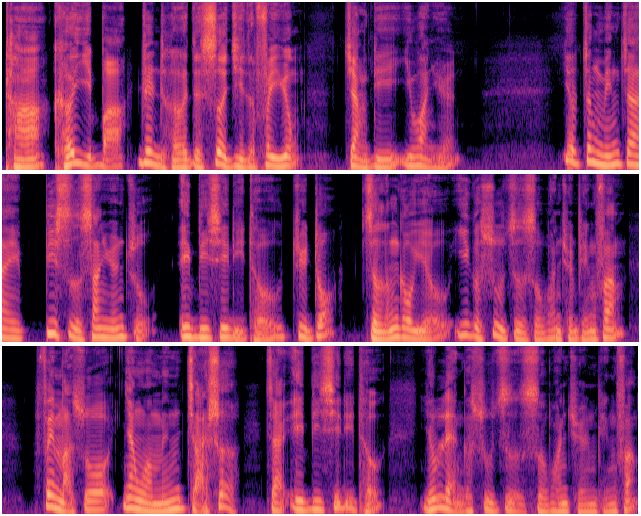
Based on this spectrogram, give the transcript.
他可以把任何的设计的费用降低一万元。要证明在 B 式三元组 A、B、C 里头最多只能够有一个数字是完全平方。费马说，让我们假设在 A、B、C 里头。有两个数字是完全平方，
